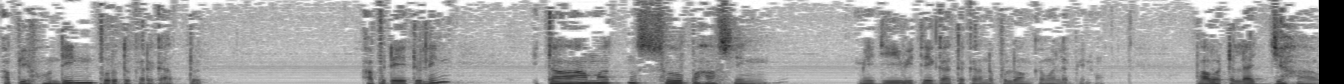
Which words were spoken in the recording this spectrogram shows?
අපි හොඳින් පුරුදු කරගත්තොත් අපිට ඒ තුලින් ඊ타ත්ම සූපහසින් මේ ජීවිතය ගත කරන්න පුළුවන්කම ලැබෙනවා. පවට ලැජ්ජාව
